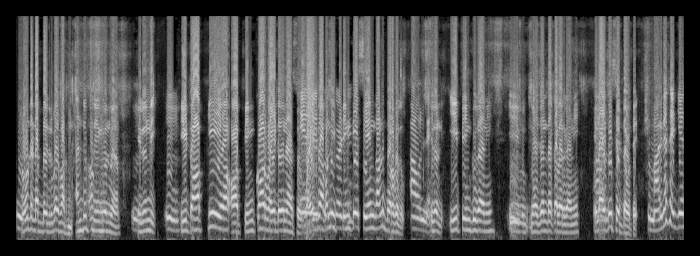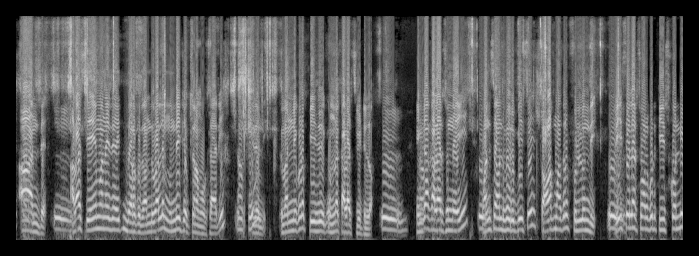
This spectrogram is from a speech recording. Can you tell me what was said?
నూట డెబ్బై ఐదు రూపాయలు పడుతుంది. అంటే ఇప్పుడు ఉంది మేడం? ఇది ఉంది ఈ టాప్కి పింక్ ఆర్ వైట్ ఏదైనా వేస్తారు. వైట్ కాకుండా ఈ. పింక్ సేమ్ కానీ దొరకదు. ఇదండి ఈ పింక్ గానీ ఈ మెజంతా కలర్ గానీ ఇలా అయితే సెట్ అవుతాయి. సుమారుగా సెట్ ఆ, చేస్తా అంతే అలా సేమ్ అనేది అయితే దొరకదు. అందువల్ల ముందే చెప్తున్నాం ఒకసారి. ఇవన్నీ కూడా పీస్ ఉన్న కలర్స్ వీటిలో. ఇంకా కలర్స్ ఉన్నాయి. One seventy five rupees stock మాత్రం ఫుల్ ఉంది. రీసేలర్స్ వాళ్ళు కూడా తీసుకోండి.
